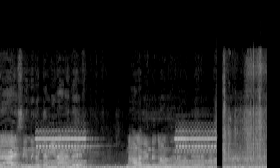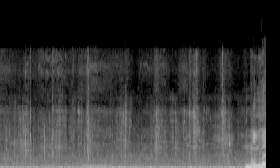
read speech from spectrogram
ഗായ്സ് ഇന്ന് കിട്ടിയ മീനാണിത്. നാളെ വീണ്ടും കാണുന്നവരെ നന്ദി വരെ നമ്മളങ്ങനെ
